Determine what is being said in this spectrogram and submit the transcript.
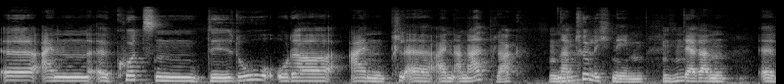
äh, einen äh, kurzen Dildo oder einen, äh, einen Analplug Mhm. natürlich nehmen, der dann äh,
